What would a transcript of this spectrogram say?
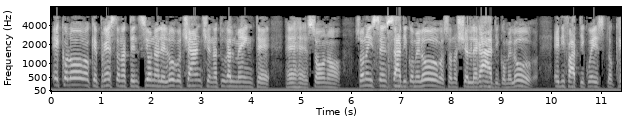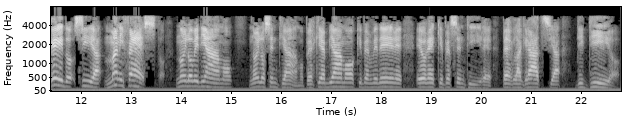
e coloro che prestano attenzione alle loro ciance naturalmente eh, sono, sono insensati come loro, sono scellerati come loro e di fatti questo credo sia manifesto, noi lo vediamo, noi lo sentiamo perché abbiamo occhi per vedere e orecchie per sentire per la grazia di Dio.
